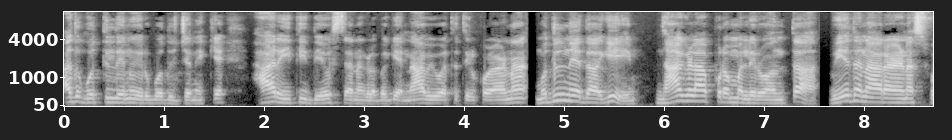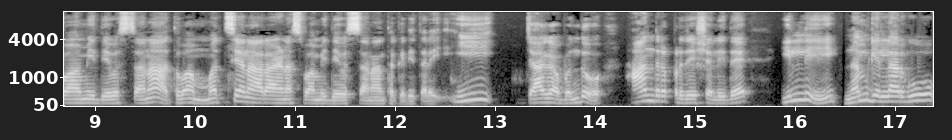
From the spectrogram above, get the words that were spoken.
ಅದು ಗೊತ್ತಿಲ್ಲದೇನೂ ಇರ್ಬೋದು ಜನಕ್ಕೆ. ಆ ರೀತಿ ದೇವಸ್ಥಾನಗಳ ಬಗ್ಗೆ ನಾವಿವತ್ತು ತಿಳ್ಕೊಳ್ಳೋಣ. ಮೊದಲನೇದಾಗಿ ನಾಗಲಾಪುರಂ ಅಲ್ಲಿರುವಂತ ವೇದನಾರಾಯಣ ಸ್ವಾಮಿ ದೇವಸ್ಥಾನ ಅಥವಾ ಮತ್ಸ್ಯನಾರಾಯಣ ಸ್ವಾಮಿ ದೇವಸ್ಥಾನ ಅಂತ ಕರೀತಾರೆ. ಈ ಜಾಗ ಬಂದು ಆಂಧ್ರ ಪ್ರದೇಶಲ್ಲಿದೆ. ಇಲ್ಲಿ ನಮ್ಗೆಲ್ಲರಿಗೂ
